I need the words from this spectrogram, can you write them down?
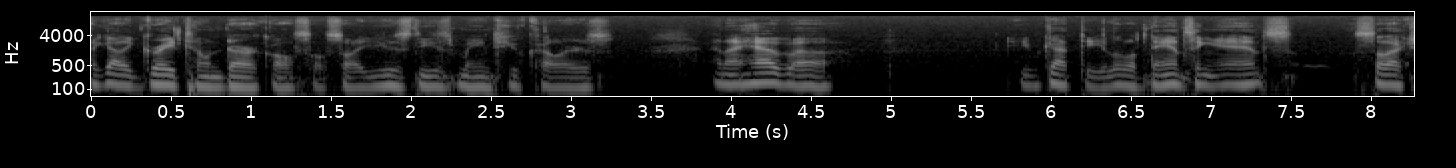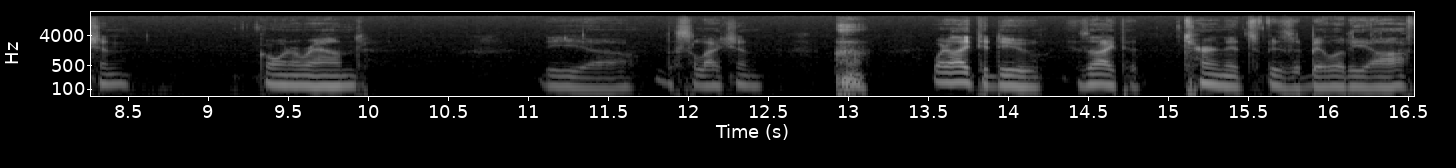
I got a gray tone dark also. So I use these main two colors. And I have, uh, you've got the little dancing ants selection going around the, uh, the selection. what I like to do is I like to turn its visibility off.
